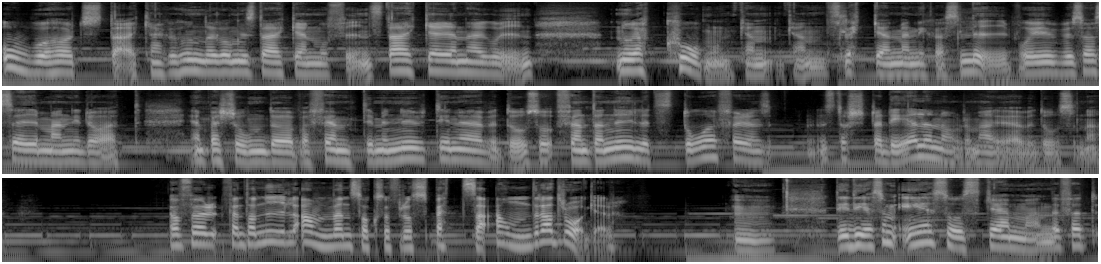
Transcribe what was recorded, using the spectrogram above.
oerhört stark, kanske hundra gånger starkare än morfin, starkare än heroin. Några korn kan, kan släcka en människas liv och i USA säger man idag att en person dör var 50 minut i en överdos och fentanylet står för den, den största delen av de här överdoserna. Ja, för fentanyl används också för att spetsa andra droger. Det är det som är så skrämmande. För att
